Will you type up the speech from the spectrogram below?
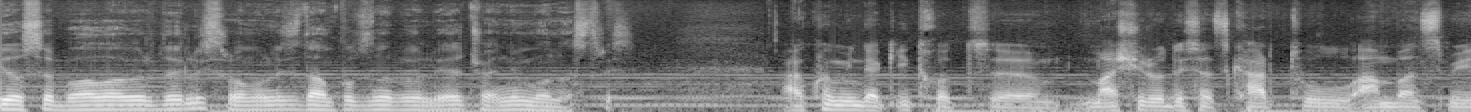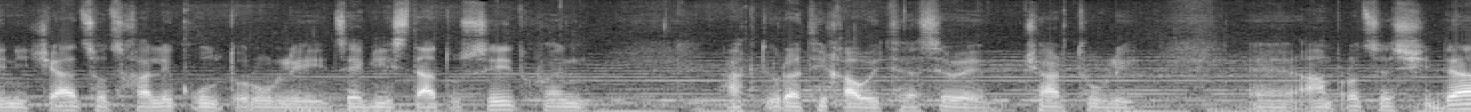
იოსებ ალავერდელის, რომელიც დამფუძნებელია ჩვენი მონასტრის. აქვე მინდა კითხოთ, მაშინ როდესაც ქართულ ამბანს მიენიჭა ცოცხალი კულტურული ძეგლის სტატუსი, თქვენ აქტიურად იყავით ასევე ჩართული ამ პროცესში და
